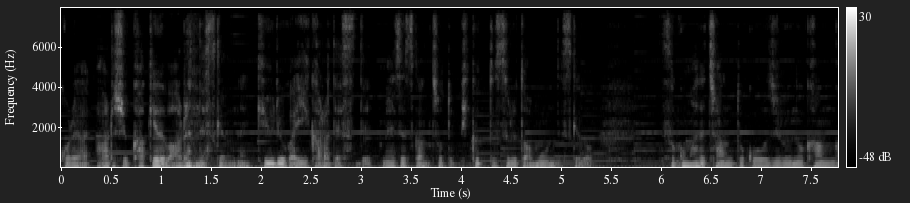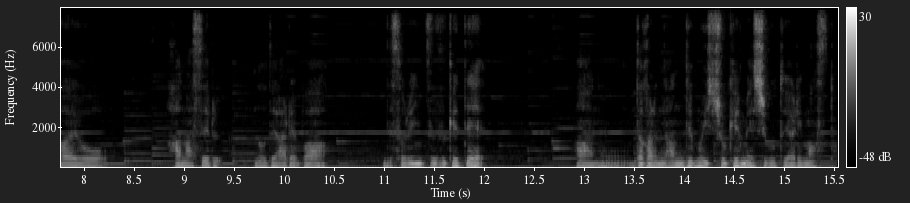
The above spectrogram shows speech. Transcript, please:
これ、ある種賭けではあるんですけどね。給料がいいからですって、面接官ちょっとピクッとするとは思うんですけど、そこまでちゃんとこう自分の考えを話せるのであれば、で、それに続けて、あの、だから何でも一生懸命仕事やりますと。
